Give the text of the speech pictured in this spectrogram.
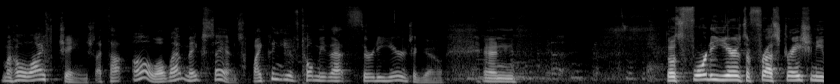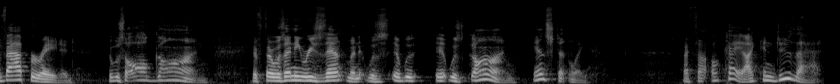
My whole life changed. I thought, oh, well, that makes sense. Why couldn't you have told me that 30 years ago? And those 40 years of frustration evaporated. It was all gone. If there was any resentment, it was, it was, it was gone instantly. I thought, okay, I can do that.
